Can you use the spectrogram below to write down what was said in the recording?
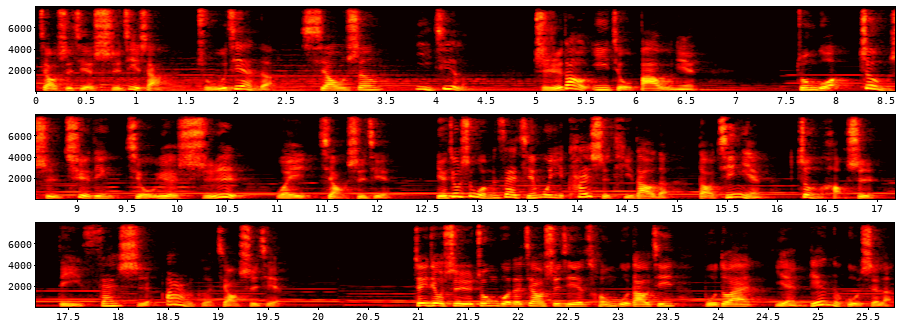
教师节实际上逐渐的销声匿迹了。直到一九八五年，中国正式确定九月十日为教师节，也就是我们在节目一开始提到的，到今年正好是第三十二个教师节。这就是中国的教师节从古到今不断演变的故事了。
